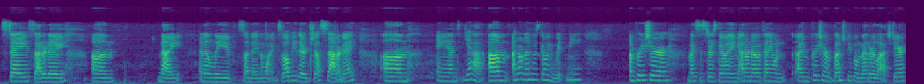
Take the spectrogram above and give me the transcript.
stay Saturday um, night, and then leave Sunday in the morning. So I'll be there just Saturday. Um, and yeah, um, I don't know who's going with me. I'm pretty sure my sister's going. I don't know if anyone, I'm pretty sure a bunch of people met her last year.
